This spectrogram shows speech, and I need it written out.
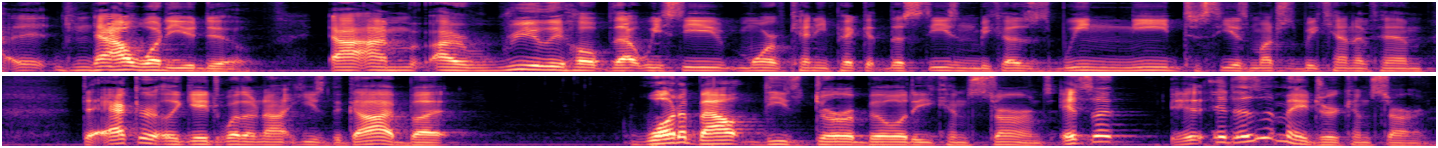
Now, what do you do? I'm I really hope that we see more of Kenny Pickett this season because we need to see as much as we can of him to accurately gauge whether or not he's the guy. But what about these durability concerns? It's a it, it is a major concern.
